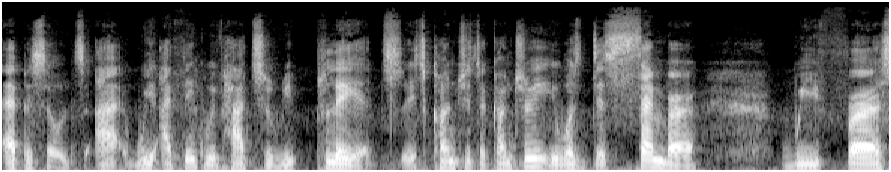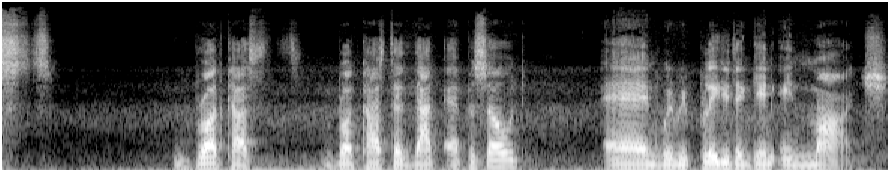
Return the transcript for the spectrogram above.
episodes. I we I think we've had to replay it. It's country to country. It was December we first broadcast broadcasted that episode and we replayed it again in March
